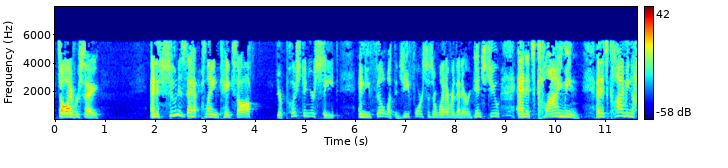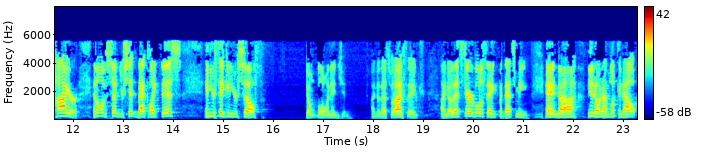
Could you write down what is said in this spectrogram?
That's all I ever say. And as soon as that plane takes off, you're pushed in your seat and you feel what the G forces or whatever that are against you, and it's climbing, and it's climbing higher. And all of a sudden you're sitting back like this, and you're thinking to yourself, don't blow an engine. I know that's what I think. I know that's terrible to think, but that's me. And, uh, you know, and I'm looking out,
